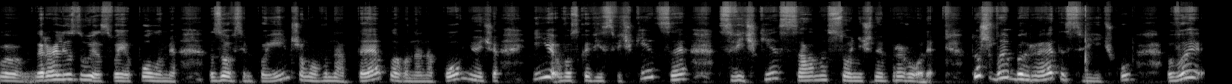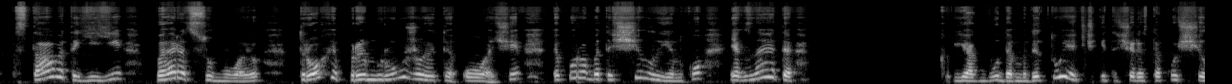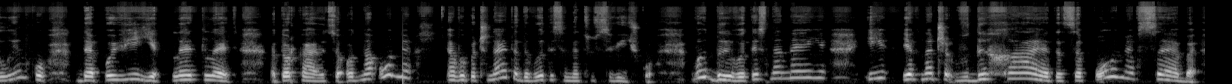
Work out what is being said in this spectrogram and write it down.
е, реалізує своє полум'я зовсім по-іншому, вона тепла, вона наповнююча, і воскові свічки це свічки саме сонячної природи. Тож ви берете свічку, ви ставите її перед собою, трохи примружуєте очі, таку робите щілинку, як знаєте, як буде медитує, і через таку щілинку, де повії ледь-ледь торкаються одна одне, ви починаєте дивитися на цю свічку. Ви дивитесь на неї і, як наче, вдихаєте це полум'я в себе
